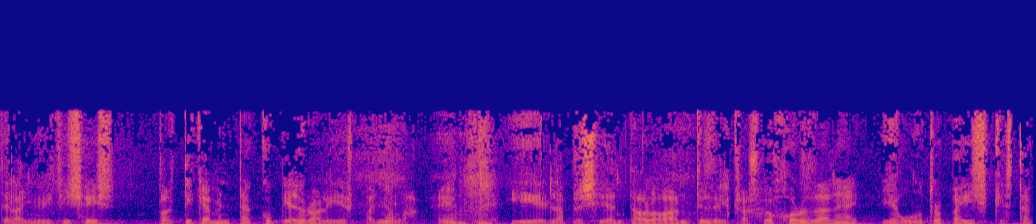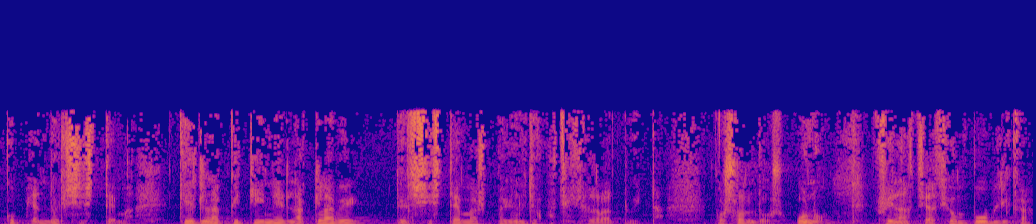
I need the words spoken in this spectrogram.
del año 16, prácticamente ha copiado la ley española. ¿eh? Y la presidenta hablaba antes del caso de Jordania y algún otro país que está copiando el sistema. ¿Qué es la que tiene la clave del sistema español de justicia gratuita? Pues son dos. Uno, financiación pública,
